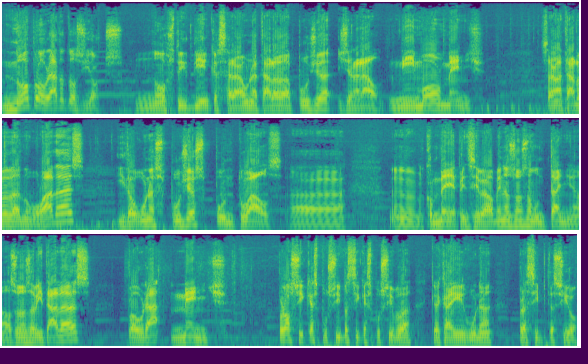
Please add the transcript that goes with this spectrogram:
No plourà a tots els llocs. No estic dient que serà una tarda de pluja general, ni molt menys. Serà una tarda de nuvolades i d'algunes pluges puntuals. Eh, eh, com deia, principalment a les zones de muntanya. A les zones habitades plourà menys. Però sí que és possible, sí que és possible que caigui alguna precipitació.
